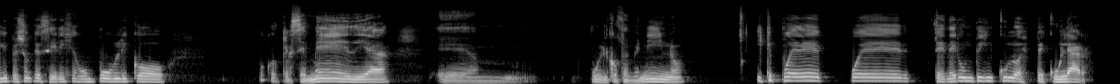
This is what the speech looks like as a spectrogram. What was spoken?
la impresión que se dirigen a un público un poco de clase media, em, público femenino, y que puede, puede tener un vínculo especular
